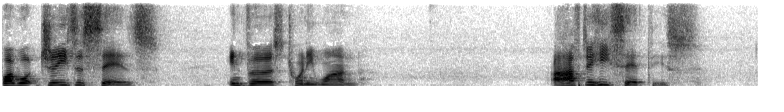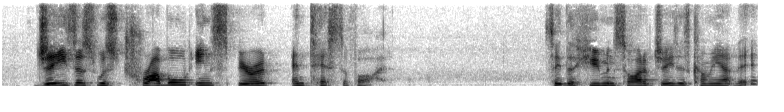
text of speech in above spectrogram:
by what Jesus says in verse 21. After he said this, Jesus was troubled in spirit and testified. See the human side of Jesus coming out there?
